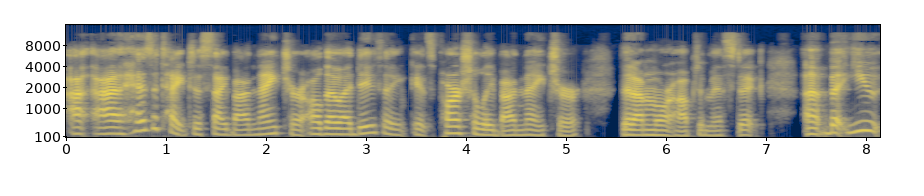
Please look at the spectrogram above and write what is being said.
I, I, hesitate to say by nature, although I do think it's partially by nature that I'm more optimistic. Uh, but you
